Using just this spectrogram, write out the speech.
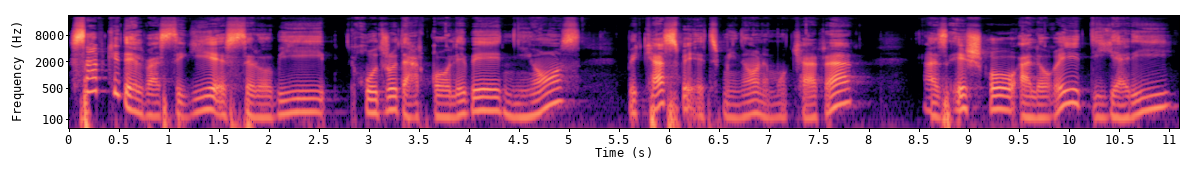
سبک دلبستگی استرابی خود را در قالب نیاز به کسب اطمینان مکرر از عشق و علاقه دیگری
